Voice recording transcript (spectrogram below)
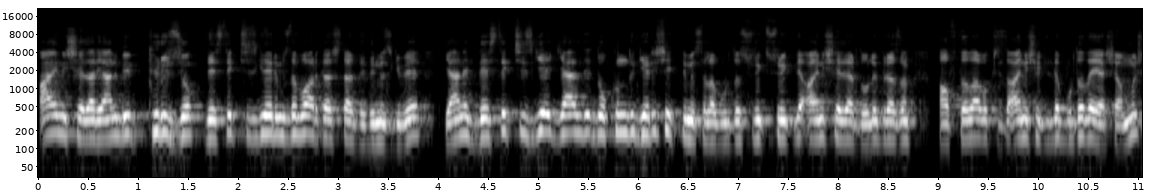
Aynı şeyler yani bir pürüz yok. Destek çizgilerimiz de bu arkadaşlar dediğimiz gibi. Yani destek çizgiye geldi dokundu geri çekti mesela burada sürekli sürekli aynı şeyler de oluyor. Birazdan haftalığa bakacağız. Aynı şekilde burada da yaşanmış.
